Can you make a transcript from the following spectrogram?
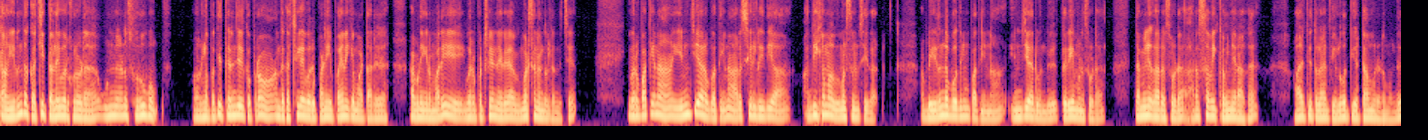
தான் இருந்த கட்சி தலைவர்களோட உண்மையான சுரூபம். அவர்களை பற்றி தெரிஞ்சதுக்கப்புறம் அந்த கட்சியில் இவர் பணி பயணிக்க மாட்டார் அப்படிங்கிற மாதிரி இவரை பற்றிய நிறையா விமர்சனங்கள் இருந்துச்சு. இவர் பார்த்தீங்கன்னா எம்ஜிஆர் பார்த்தீங்கன்னா அரசியல் ரீதியாக அதிகமாக விமர்சனம் செய்தார். அப்படி இருந்த போதிலும் பார்த்தீங்கன்னா எம்ஜிஆர் வந்து பெரிய மனசோட தமிழக அரசோட அரசவை கவிஞராக ஆயிரத்தி தொள்ளாயிரத்தி எழுபத்தி எட்டாம் வருடம் வந்து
